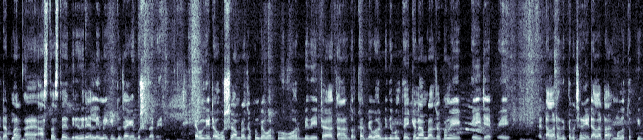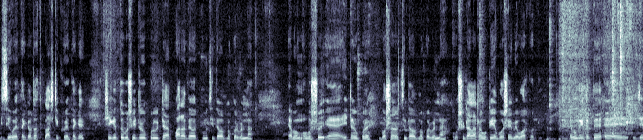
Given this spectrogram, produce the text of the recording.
এটা আপনার আস্তে আস্তে ধীরে ধীরে লেমে কিন্তু জায়গায় বসে যাবে। এবং এটা অবশ্যই আমরা যখন ব্যবহার করব ব্যবহার বিধি এটা জানার দরকার। ব্যবহার বিধি বলতে এখানে আমরা যখন এই এই যে এই ডালাটা দেখতে পাচ্ছেন? এই ডালাটা মূলত পিভিসি হয়ে থাকে, অর্থাৎ প্লাস্টিক হয়ে থাকে। সেক্ষেত্রে অবশ্যই এটার উপরে ওইটা পাড়া দেওয়ার কোনো চিন্তাভাবনা করবেন না এবং অবশ্যই এটার উপরে বসার চিন্তা ভাবনা করবেন না। অবশ্যই ডালাটা উঠিয়ে বসে ব্যবহার করবেন। এবং এটাতে যে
